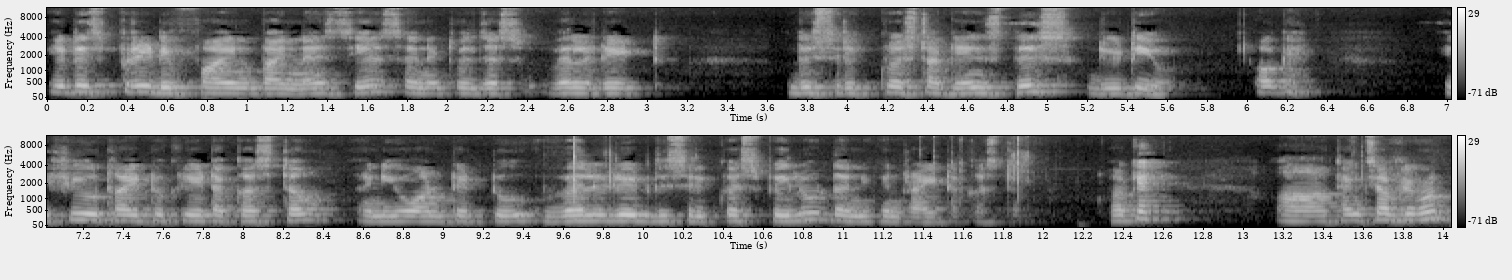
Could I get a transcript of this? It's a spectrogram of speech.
it is predefined by Nest.js and it will just validate this request against this DTO okay. If you try to create a custom and you wanted to validate this request payload then you can write a custom. Okay. Uh, thanks everyone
